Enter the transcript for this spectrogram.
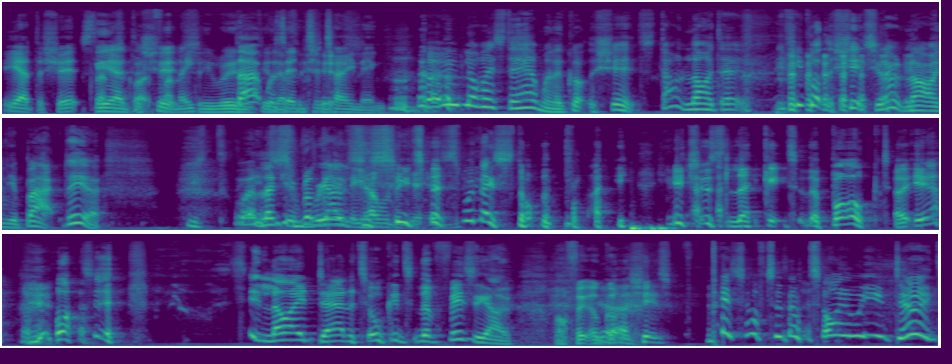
He had the shits. That's He had the shits, funny. he really that was have the shits. entertaining. But who lies down when they've got the shits? Don't lie down. If you've got the shits, you don't lie on your back, do you? You, Well, unless you're really holding you it just, When they stop the play, you just leg it to the bog, don't you? What's it? What's lying down and talking to the physio? I think I've got the shits. Piss off to the toilet. What are you doing?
